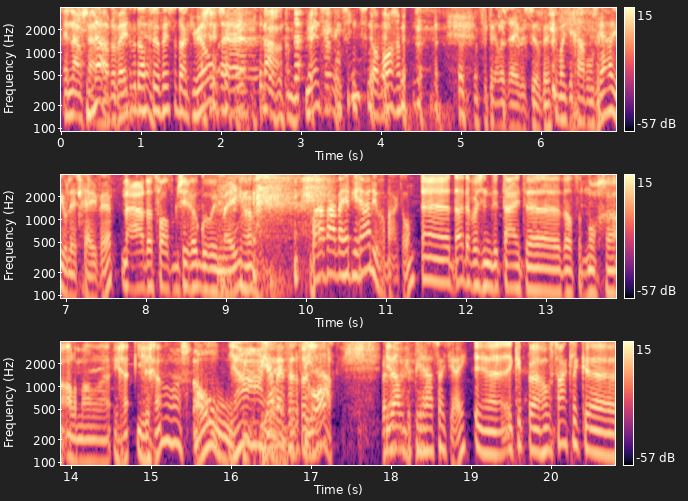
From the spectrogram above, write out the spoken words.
En nou, zijn Nou, dan weten we dat, Sylvester. Dankjewel. Eh nou, mensen, tot ziens. Dat was hem. vertel eens even, Sylvester, want je gaat ons radioles geven, hè? Nou, dat valt op zich ook wel weer mee. Maar, Waar, waar, waar heb je radio gemaakt dan? eh, dat, dat was in de tijd eh, dat het nog eh, allemaal eh, illegaal was. Oh, Ja, jij ja, bent van de dat piraat. Bij Ja. welke piraat zat jij? Eh, ik heb eh, hoofdzakelijk eh,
